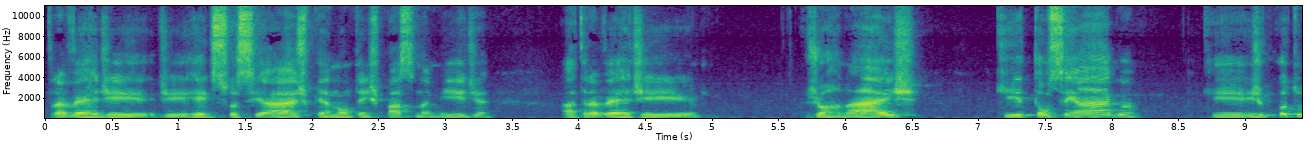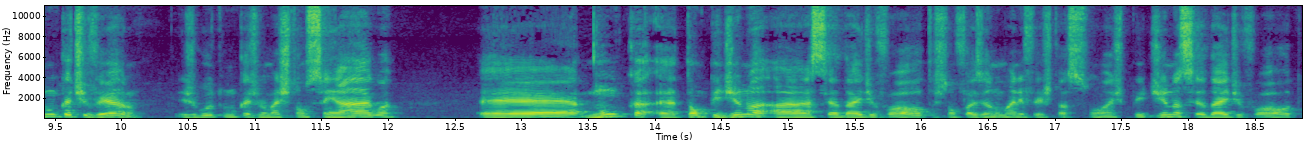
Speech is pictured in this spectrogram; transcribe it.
através de, de redes sociais, porque não tem espaço na mídia, através de jornais que estão sem água, que esgoto nunca tiveram, esgoto nunca tiveram, mas estão sem água, é, nunca estão é, pedindo a, a SEDAI de volta, estão fazendo manifestações, pedindo a SEDAI de volta,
